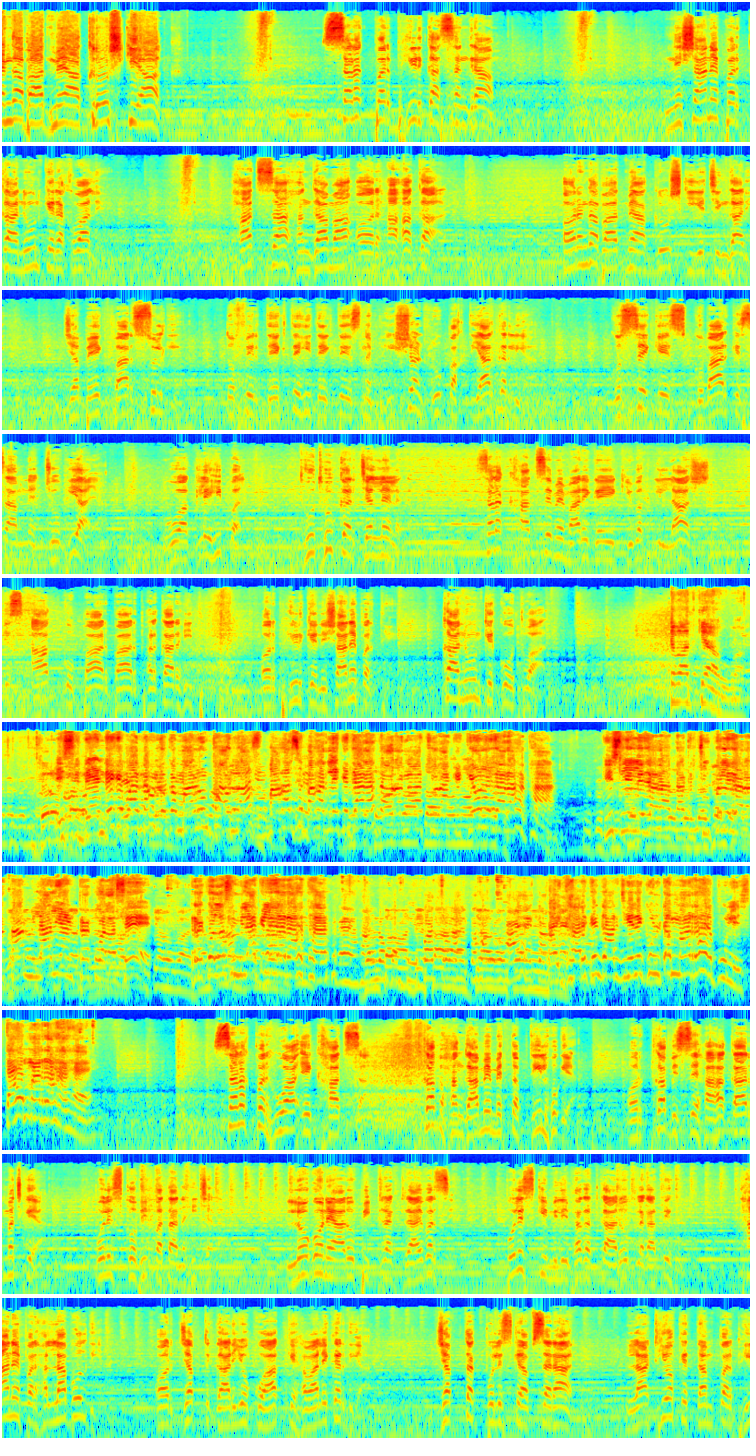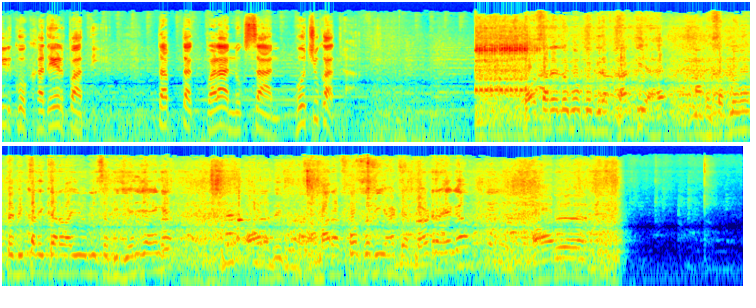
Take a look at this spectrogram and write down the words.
औरंगाबाद में आक्रोश की आग। सड़क पर भीड़ का संग्राम। निशाने पर कानून के रखवाले। हादसा, हंगामा और हाहाकार। औरंगाबाद में आक्रोश की ये चिंगारी। जब एक बार सुलगी तो फिर देखते ही देखते इसने भीषण रूप अख्तियार कर लिया। गुस्से के इस गुबार के सामने जो भी आया, वो अगले ही पल धू धू कर जलने लगा। सड़क हादसे में मारे गए एक युवक की लाश इस आग को बार बार भड़का रही थी और भीड़ के निशाने पर थे। कानून के कोतवाल। के बाद क्या हुआ? एक्सीडेंट के बाद हम लोग का मालूम था लाश बाहर से बाहर लेके जा रहा था औरंगाबाद चुरा के क्यों ले जा रहा था? किस लिए ले जा रहा था? कि चुपे ले जा रहा था? मिला लिया ट्रक वाला से? ट्रक वाला से मिला के ले जा रहा था? हम लोग का है तो हम आए घर के गार्जियन को उल्टा मार रहा है पुलिस। काहे मार रहा है? सड़क पर हुआ एक हादसा। कब हंगामे में तब्दील हो गया? और कब इससे हाहाकार मच गया, पुलिस को भी पता नहीं चला। लोगों ने आरोपी ट्रक ड्राइवर से पुलिस की मिलीभगत का आरोप लगाते हुए थाने पर हल्ला बोल दिया और जब्त गाड़ियों को आग के हवाले कर दिया। जब तक पुलिस के अफसरान लाठियों के दम पर भीड़ को खदेड़ पाते, तब तक बड़ा नुकसान हो चुका था। बहुत सारे लोगों को गिरफ़्तार किया है। तो सब लोगों पे भी कड़ी कार्रवाई होगी, सभी जेल जाएँगे। और अभी हमारा फोर्स अभी यहाँ डेप्लॉयड रहेगा। और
